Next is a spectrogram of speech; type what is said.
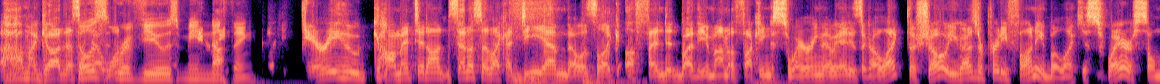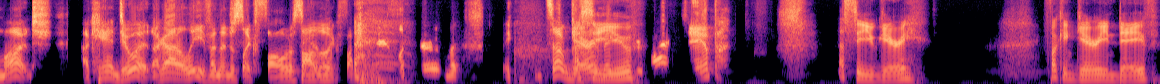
Oh my god, that's like Those that one reviews mean nothing. Gary who commented on sent us a, like a DM that was like offended by the amount of fucking swearing that we had. He's like, I like the show. You guys are pretty funny, but like you swear so much. I can't do it. I gotta leave. And then just like followed us again Followed. like five minutes later. Like, What's up, Gary? I see Make you. champ. I see you, Gary. Fucking Gary and Dave.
